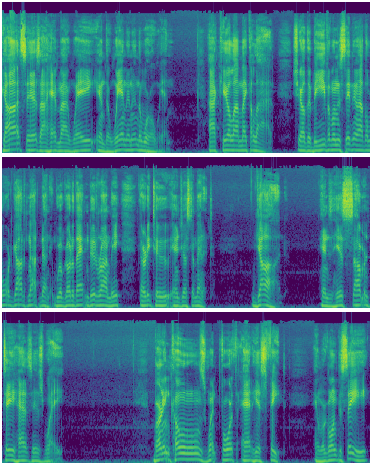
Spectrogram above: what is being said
God says, I have my way in the wind and in the whirlwind. I kill, I make alive. Shall there be evil in the city? Now the Lord God hath not done it. We'll go to that in Deuteronomy 32 in just a minute. God and his sovereignty has his way. Burning coals went forth at his feet. And we're going to see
